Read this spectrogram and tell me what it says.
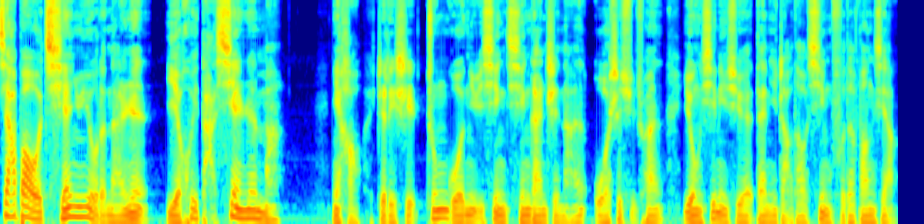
家暴前女友的男人也会打现任吗？你好，这里是中国女性情感指南，我是许川，用心理学带你找到幸福的方向。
